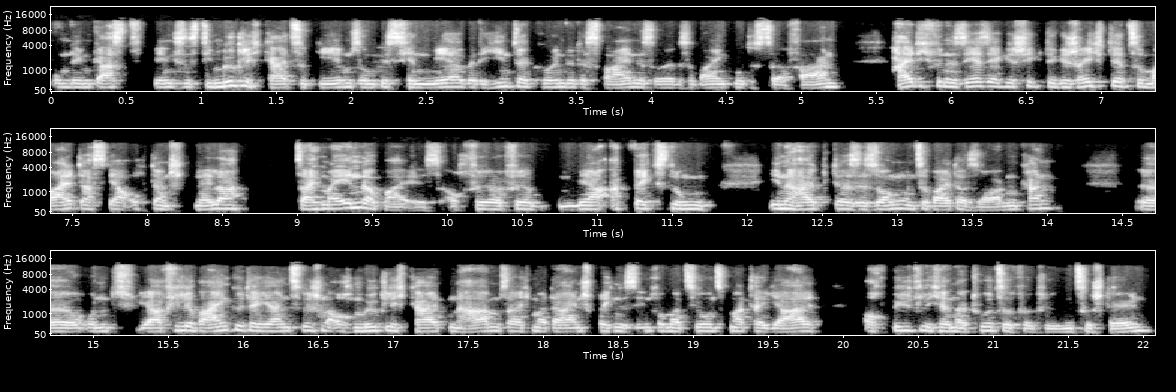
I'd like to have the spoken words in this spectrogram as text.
um dem Gast wenigstens die Möglichkeit zu geben, so ein bisschen mehr über die Hintergründe des Weines oder des Weingutes zu erfahren. Halte ich für eine sehr, sehr geschickte Geschichte, zumal das ja auch dann schneller, sag ich mal, änderbar ist, auch für, für mehr Abwechslung innerhalb der Saison und so weiter sorgen kann. Äh, und ja, viele Weingüter ja inzwischen auch Möglichkeiten haben, sage ich mal, da entsprechendes Informationsmaterial auch bildlicher Natur zur Verfügung zu stellen.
